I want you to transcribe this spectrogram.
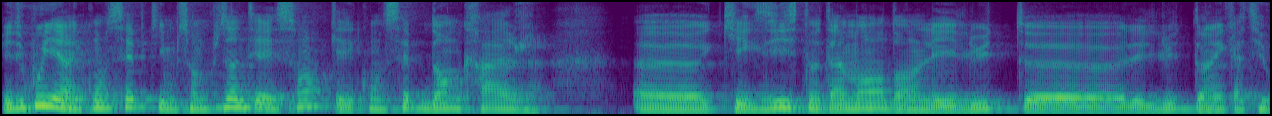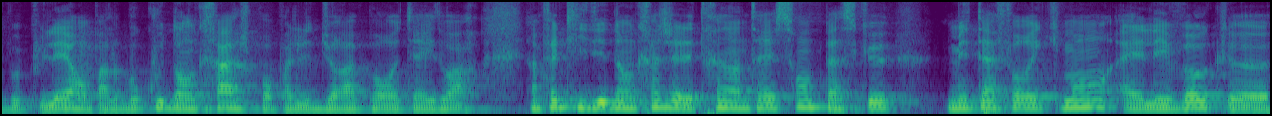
Mais du coup, il y a un concept qui me semble plus intéressant, qui est le concept d'ancrage. Euh, qui existe notamment dans les luttes, euh, les luttes dans les quartiers populaires. On parle beaucoup d'ancrage pour parler du rapport au territoire. En fait, l'idée d'ancrage, elle est très intéressante parce que métaphoriquement, elle évoque euh,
